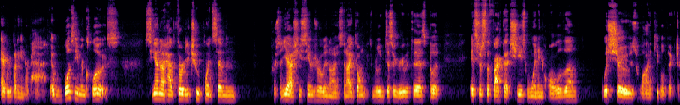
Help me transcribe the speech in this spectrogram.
everybody in her path. It wasn't even close. Sienna had 32.7%. Yeah, she seems really nice, and I don't really disagree with this, but it's just the fact that she's winning all of them, which shows why people picked her.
